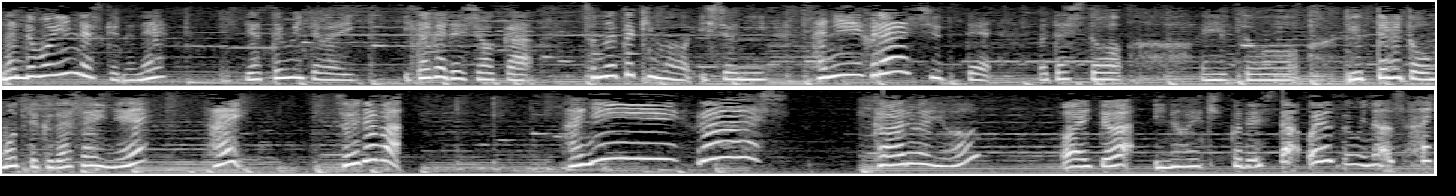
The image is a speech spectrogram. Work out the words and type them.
何でもいいんですけどね、やってみてはいいかがでしょうか。そんな時も一緒に、ハニーフラッシュって、私と、えっ、と、言ってると思ってくださいね。はい。それでは、ハニーフラッシュ変わるわよ。お相手は井上きっ子でした。おやすみなさい。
